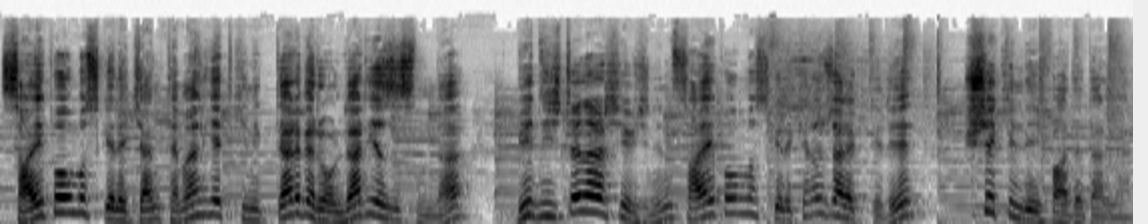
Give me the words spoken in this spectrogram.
sahip olması gereken temel yetkinlikler ve roller yazısında bir dijital arşivcinin sahip olması gereken özellikleri şu şekilde ifade ederler.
